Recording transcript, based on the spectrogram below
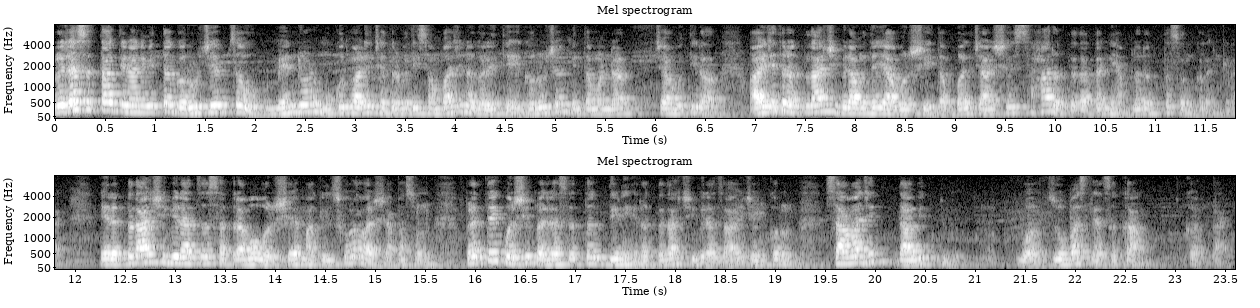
प्रजासत्ताक दिनानिमित्त गरुडझेप चौक मेन रोड मुकुंदवाडी छत्रपती संभाजीनगर येथे गरुडझेप पिंतमंडळाच्या वतीनं आयोजित रक्तदान शिबिरामध्ये यावर्षी तब्बल चारशे सहा रक्तदात्यांनी आपलं रक्त संकलन केलं आहे हे रक्तदान शिबिराचं सतरावं वर्ष आहे. मागील सोळा वर्षापासून प्रत्येक वर्षी प्रजासत्ताक दिनी रक्तदान शिबिराचं आयोजन करून सामाजिक दायित्व जोपासण्याचं काम करत आहे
